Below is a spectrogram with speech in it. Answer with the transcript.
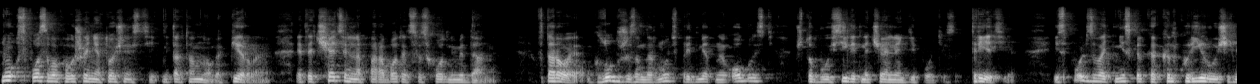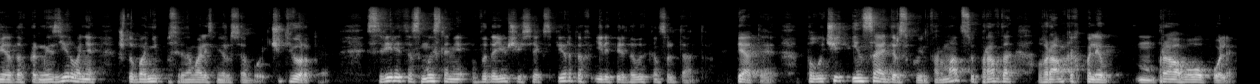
Ну, способов повышения точности не так-то много. Первое – это тщательно поработать с исходными данными. Второе – глубже занырнуть в предметную область, чтобы усилить начальные гипотезы. Третье – использовать несколько конкурирующих методов прогнозирования, чтобы они посоревновались между собой. Четвертое – свериться с мыслями выдающихся экспертов или передовых консультантов. Пятое. Получить инсайдерскую информацию, правда, в рамках поле, правового поля.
